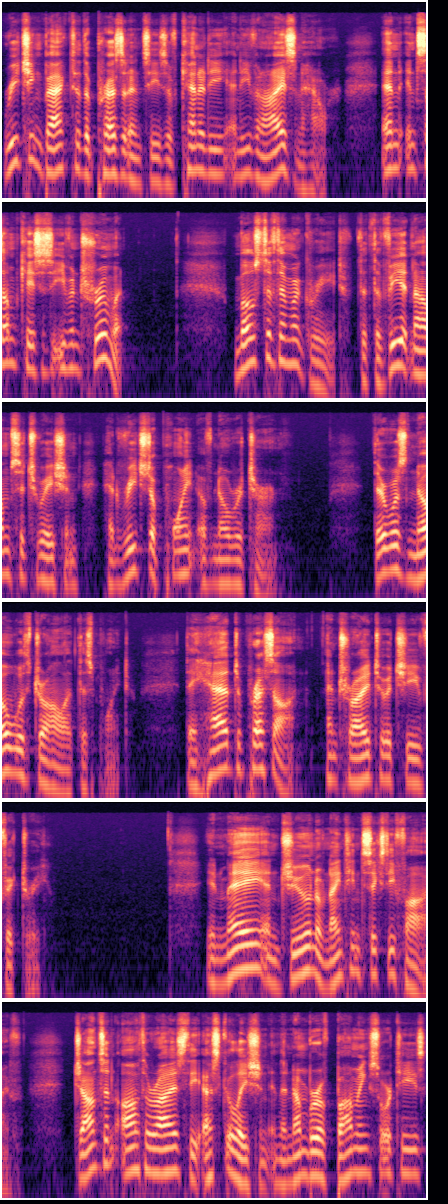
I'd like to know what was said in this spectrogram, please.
reaching back to the presidencies of Kennedy and even Eisenhower, and in some cases even Truman, most of them agreed that the Vietnam situation had reached a point of no return. There was no withdrawal at this point. They had to press on and tried to achieve victory. In May and June of 1965, Johnson authorized the escalation in the number of bombing sorties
